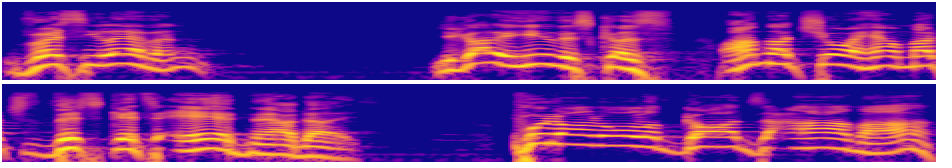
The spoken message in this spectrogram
Verse 11, you got to hear this because I'm not sure how much this gets aired nowadays. Put on all of God's armor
